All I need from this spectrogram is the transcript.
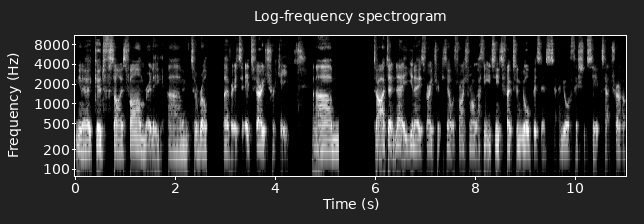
you know a good sized farm really um, to roll over. It's it's very tricky. Mm. Um, so I don't know. You know, it's very tricky to know what's right and wrong. I think you just need to focus on your business and your efficiency, etc.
